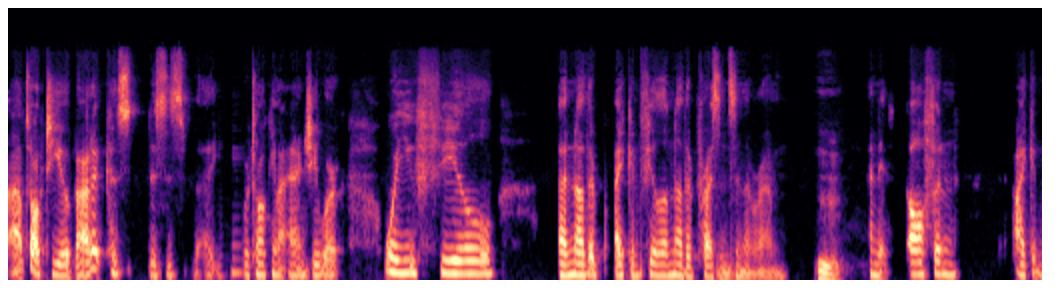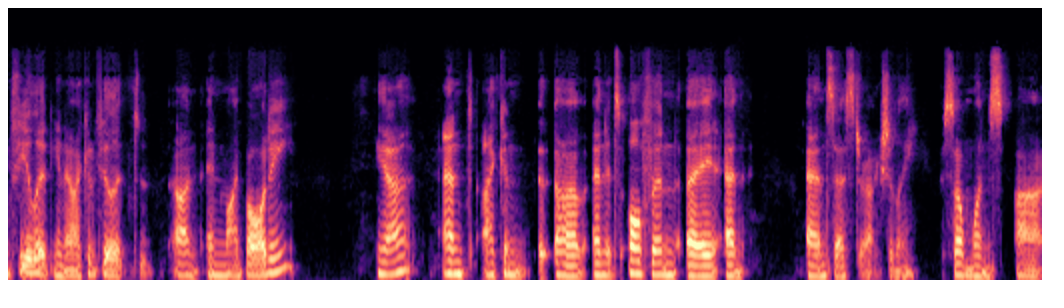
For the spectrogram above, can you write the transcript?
I'll talk to you about it because this is uh, we're talking about energy work, where you feel another, I can feel another presence in the room, hmm. and it's often I can feel it, you know, I can feel it on, in my body. Yeah. And I can, uh, and it's often a, an ancestor actually, someone's, uh,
